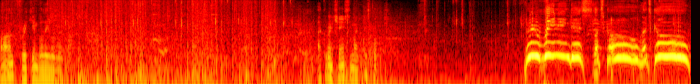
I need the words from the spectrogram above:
Unfreaking believable. I couldn't change to my pistol. We're winning this! Let's go! Let's go!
